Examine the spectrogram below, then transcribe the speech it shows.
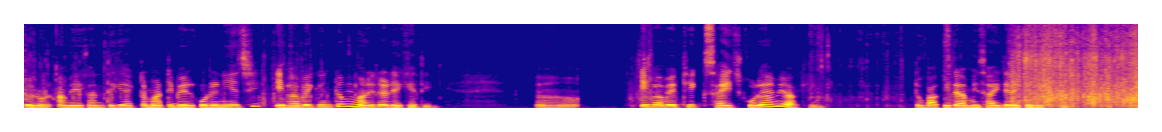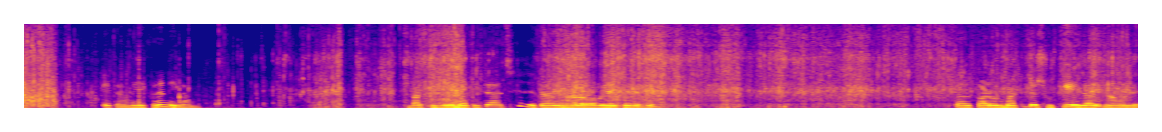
চলুন, আমি এখান থেকে একটা মাটি বের করে নিয়েছি। এভাবে কিন্তু আমি মাটিটা রেখে দিই। এভাবে ঠিক সাইজ করে আমি রাখি। তো বাকিটা আমি সাইডে রেখে দিচ্ছি। এটা আমি এখানে নিলাম। বাকি যে মাটিটা আছে, সেটা আমি ভালোভাবে রেখে দেবো। তার কারণ মাটিটা শুকিয়ে যায় নাহলে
